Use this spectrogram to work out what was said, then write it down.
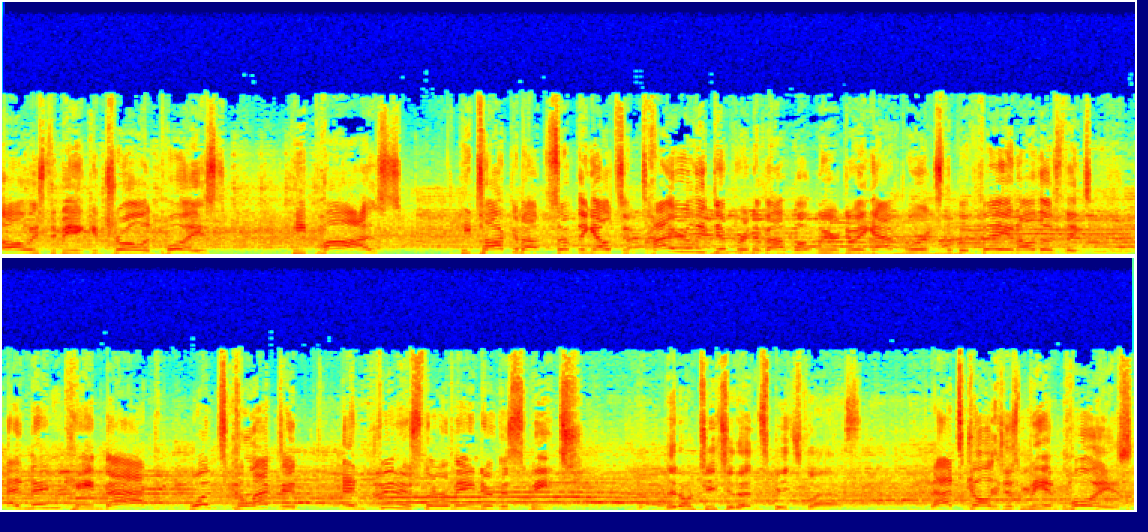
always to be in control and poised, he paused. He talked about something else entirely different about what we were doing afterwards, the buffet and all those things, and then came back once collected and finished the remainder of his speech. They don't teach you that in speech class. That's called just being poised.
